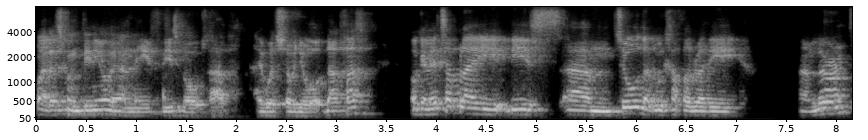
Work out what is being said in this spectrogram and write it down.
Well, let's continue, and if this goes up, I will show you that fast. Okay, let's apply this um, tool that we have already uh, learned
